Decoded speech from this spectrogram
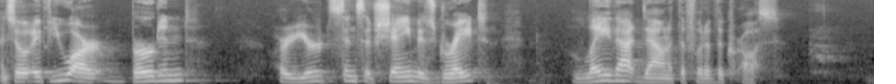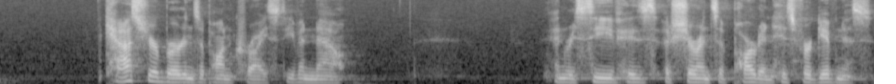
And so, if you are burdened or your sense of shame is great, lay that down at the foot of the cross. Cast your burdens upon Christ even now and receive his assurance of pardon, his forgiveness.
